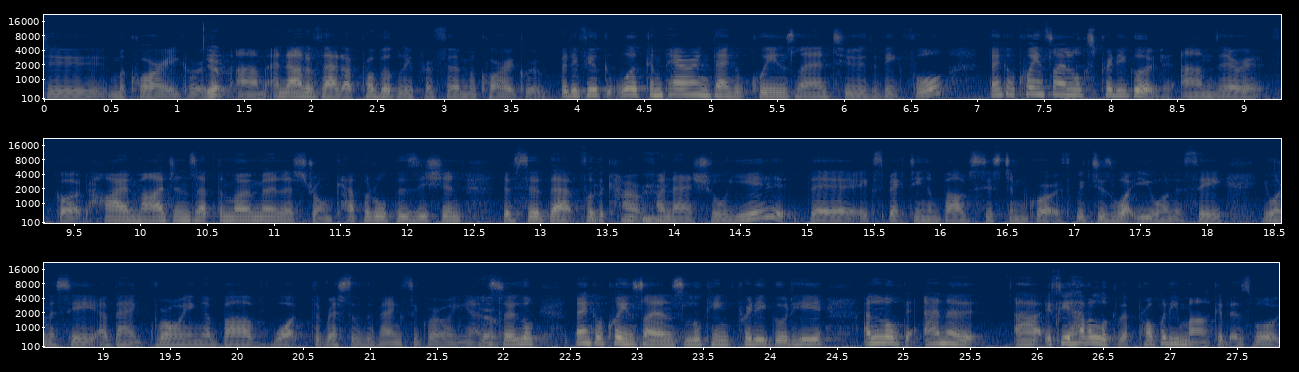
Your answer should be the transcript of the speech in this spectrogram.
to Macquarie Group. Yep. Um, and out of that, I probably prefer Macquarie Group. But if you were comparing Bank of Queensland to the big four, Bank of Queensland looks pretty good. Um, they've got higher margins at the moment, a strong capital position. They've said that for the current mm. financial year, they're expecting above system growth, which is what you want to see. You want to see a bank growing above what the rest of the banks are growing at. Yep. So look, Bank of Queensland's looking pretty good here. And look, Anna uh, if you have a look at the property market as well,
